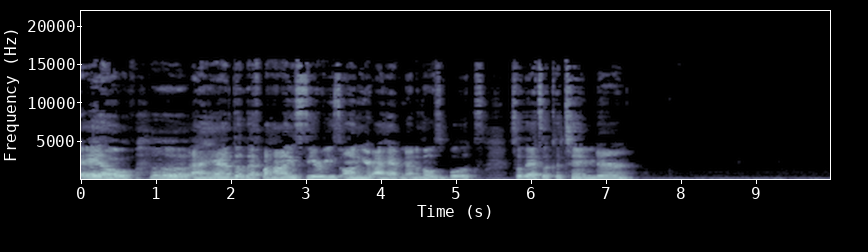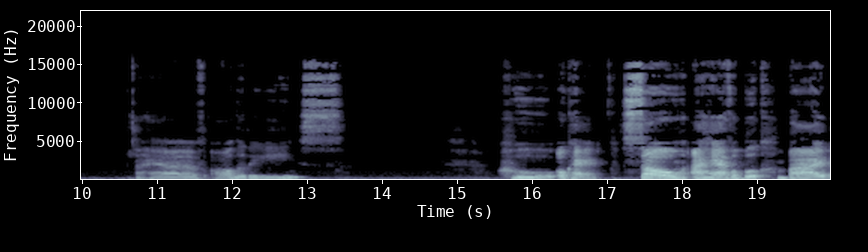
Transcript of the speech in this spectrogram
L. I have the Left Behind series on here. I have none of those books. So that's a contender. I have all of these. Who? Okay. So I have a book by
